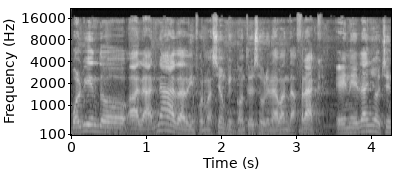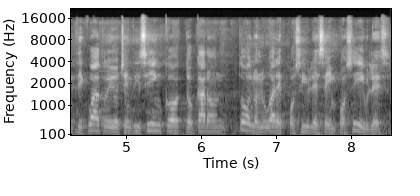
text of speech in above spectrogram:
Volviendo a la nada de información que encontré sobre la banda Frac. En el año 84 y 85 tocaron todos los lugares posibles e imposibles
